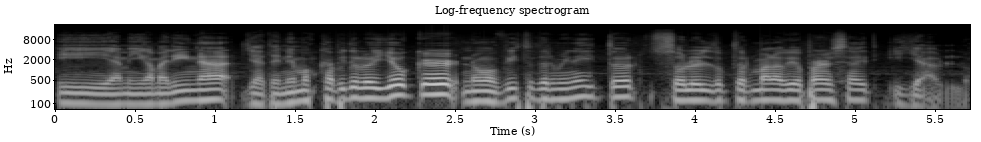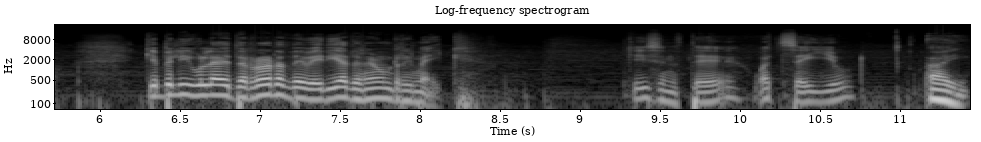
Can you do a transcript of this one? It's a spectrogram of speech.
Y amiga Marina, ya tenemos capítulo de Joker, no hemos visto Terminator, solo el Doctor Malo vio Parasite y ya hablo. ¿Qué película de terror debería tener un remake? ¿Qué dicen ustedes? What say you? Ay,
